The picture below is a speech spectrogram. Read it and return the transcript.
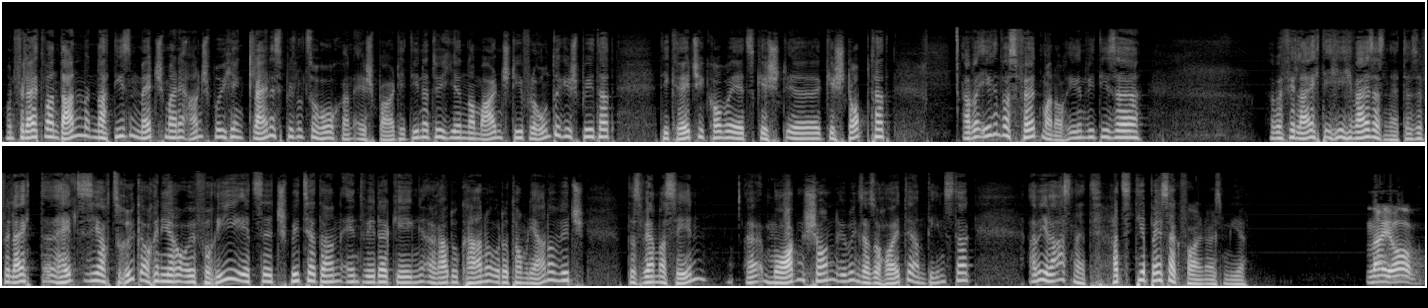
Und vielleicht waren dann nach diesem Match meine Ansprüche ein kleines bisschen zu hoch an Ash Barty, die natürlich ihren normalen Stiefel runtergespielt hat, die Krejcikova jetzt äh, gestoppt hat. Aber irgendwas fällt mir noch. Irgendwie dieser, aber vielleicht, ich, ich weiß es nicht. Also vielleicht äh, hält sie sich auch zurück, auch in ihrer Euphorie. Jetzt, jetzt spielt sie ja dann entweder gegen Raducano oder Tomljanovic. Das werden wir sehen. Äh, morgen schon übrigens, also heute am Dienstag. Aber ich weiß nicht. Hat es dir besser gefallen als mir? Naja,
